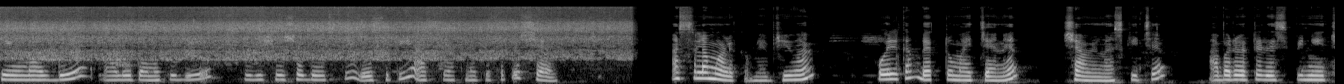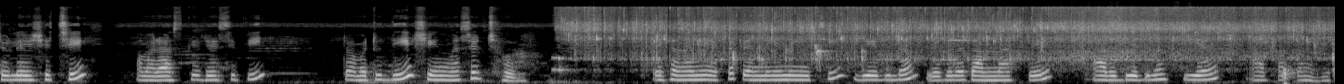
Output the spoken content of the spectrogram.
শিং মাছ দিয়ে, আলু, টমেটো দিয়ে খুবই সুস্বাদু একটি রেসিপি আজকে আপনাদের সাথে শেয়ার আসসালামু আলাইকুম everyone welcome back to my channel স্বামী মাছ কিচেন আবারও একটা রেসিপি নিয়ে চলে এসেছি, আমার আজকের রেসিপি টমেটো দিয়ে শিং মাছের ঝোল। এখানে আমি একটা প্যান নিয়ে নিয়েছি, দিয়ে দিলাম রেগুলার রান্নার তেল আরও দিয়ে দিলাম পেঁয়াজ আর কাঁচামরিচ।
